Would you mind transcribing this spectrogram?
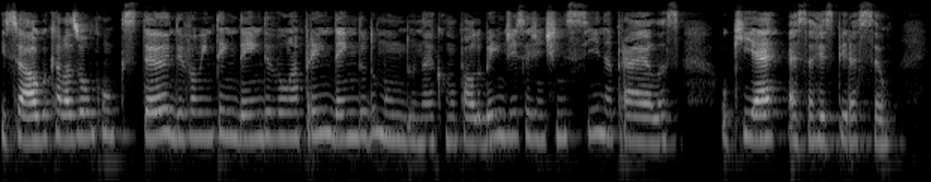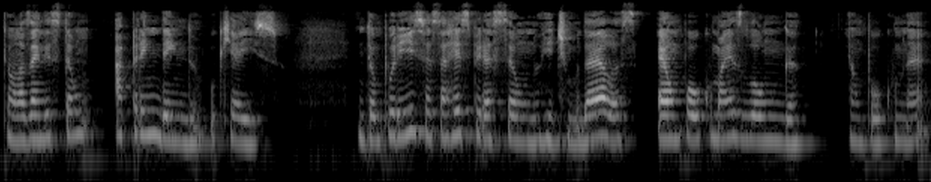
Isso é algo que elas vão conquistando e vão entendendo e vão aprendendo do mundo, né? Como o Paulo bem disse, a gente ensina para elas o que é essa respiração. Então, elas ainda estão aprendendo o que é isso. Então, por isso, essa respiração no ritmo delas é um pouco mais longa, é um pouco, né,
